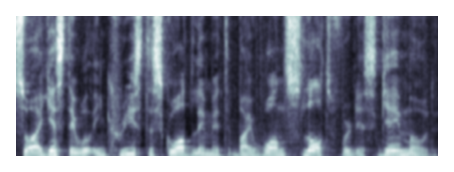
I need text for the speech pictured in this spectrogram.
so I guess they will increase the squad limit by one slot for this game mode.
